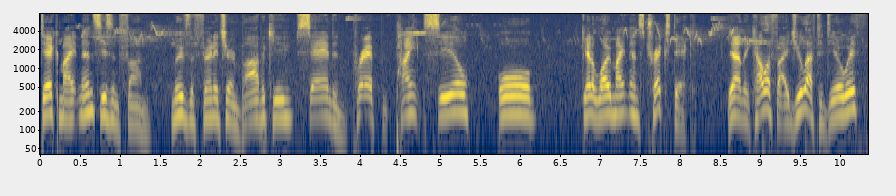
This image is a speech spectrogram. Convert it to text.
Deck maintenance isn't fun. Move the furniture and barbecue, sand and prep, paint, seal, or get a low maintenance Trex deck. The only colour fade you'll have to deal with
